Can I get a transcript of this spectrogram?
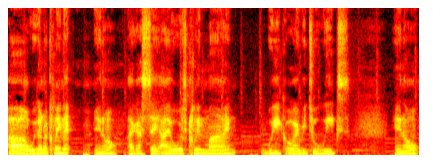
Uh we're gonna clean it you know? Like i say i always clean mine week or every two weeks you know?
